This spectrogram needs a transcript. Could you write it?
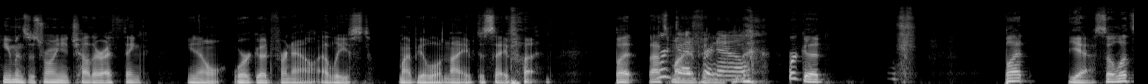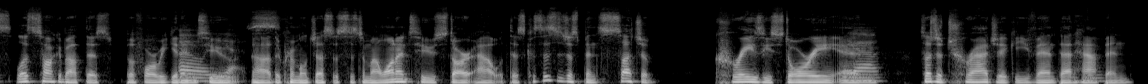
humans destroying each other, I think, you know, we're good for now, at least. Might be a little naive to say, but but that's We're my good for now. we're good. But yeah, so let's let's talk about this before we get Oh, into yes. uh, the criminal justice system. I wanted to start out with this because this has just been such a crazy story and Yeah. such a tragic event that Mm-hmm. happened.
